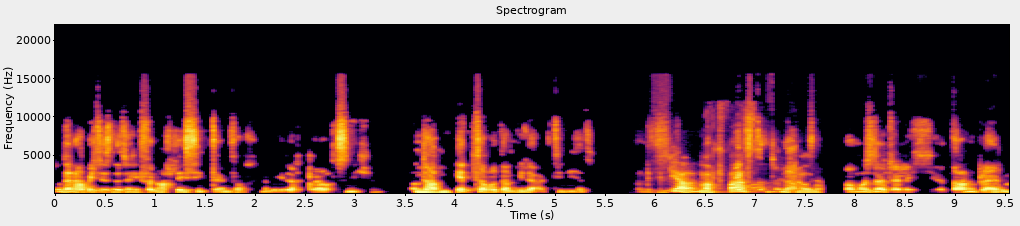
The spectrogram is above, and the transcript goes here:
Und dann habe ich das natürlich vernachlässigt einfach. Dann habe ich gedacht, braucht es nicht. Und mhm. habe jetzt aber dann wieder aktiviert. ja, macht Spaß. Man muss natürlich dranbleiben.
